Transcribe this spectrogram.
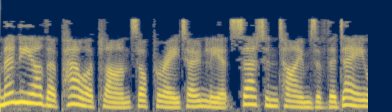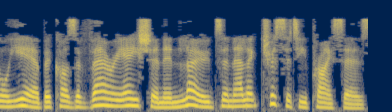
Many other power plants operate only at certain times of the day or year because of variation in loads and electricity prices.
